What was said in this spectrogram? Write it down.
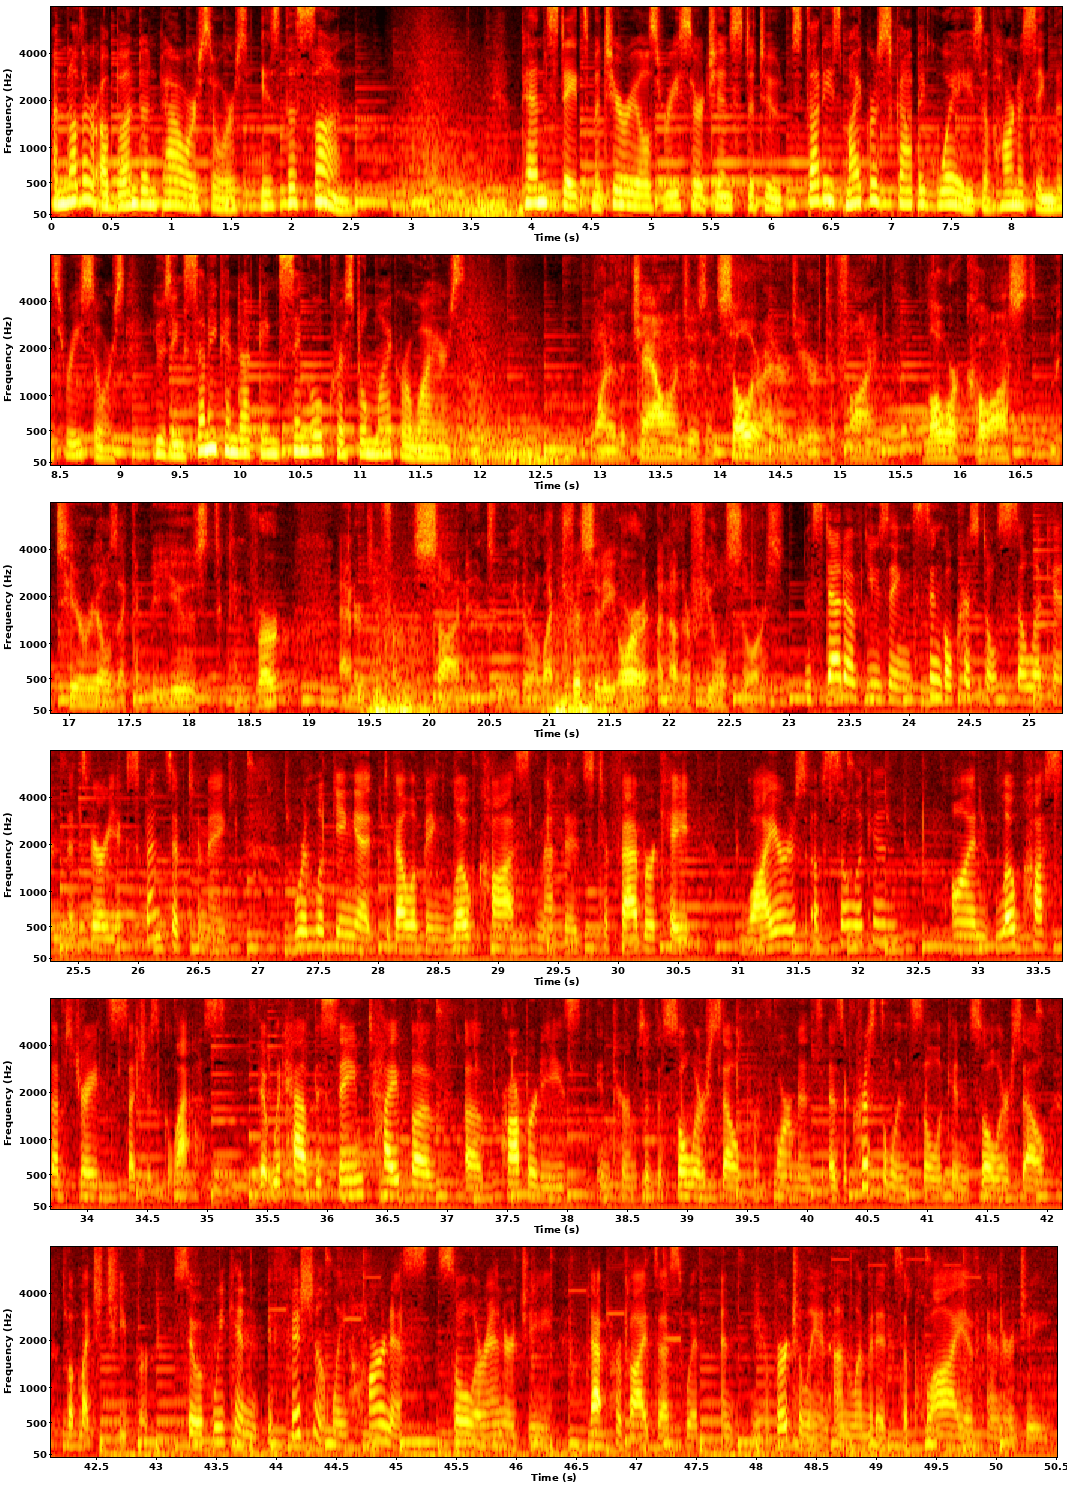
Another abundant power source is the sun. Penn State's Materials Research Institute studies microscopic ways of harnessing this resource using semiconducting single crystal microwires. One of the challenges in solar energy are to find lower cost materials that can be used to convert energy from the sun into either electricity or another fuel source. Instead of using single crystal silicon that's very expensive to make, we're looking at developing low cost methods to fabricate wires of silicon on low-cost substrates such as glass that would have the same type of, of properties in terms of the solar cell performance as a crystalline silicon solar cell, but much cheaper. So if we can efficiently harness solar energy, that provides us with an, you know, virtually an unlimited supply of energy.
